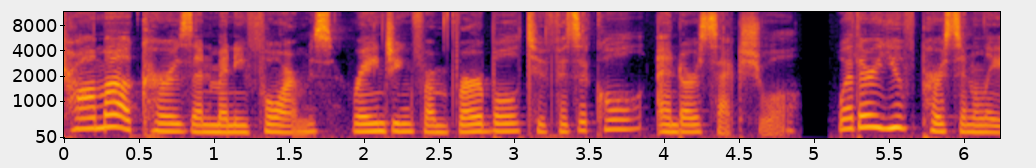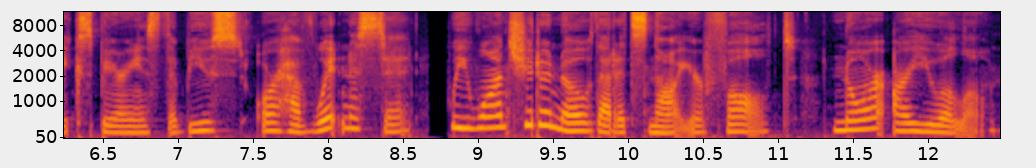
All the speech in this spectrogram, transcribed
Trauma occurs in many forms, ranging from verbal to physical and or sexual. Whether you've personally experienced abuse or have witnessed it, we want you to know that it's not your fault, nor are you alone.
